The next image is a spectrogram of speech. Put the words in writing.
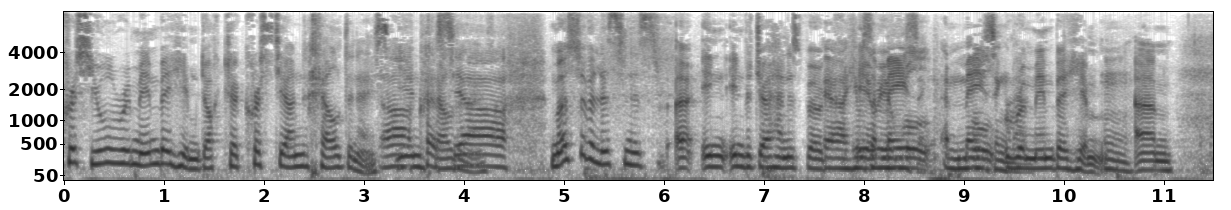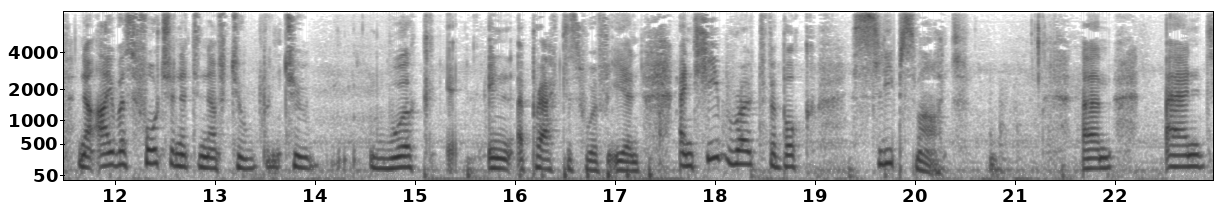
Chris, you'll remember him, Dr. Christian Geldenes. Oh, Ian Chris, Geldenes. yeah. Most of the listeners uh, in in the Johannesburg Yeah, he was area amazing, will, amazing will. Mm. remember him. Um, now, I was fortunate enough to to work in a practice with Ian, and he wrote the book Sleep Smart. Um, and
